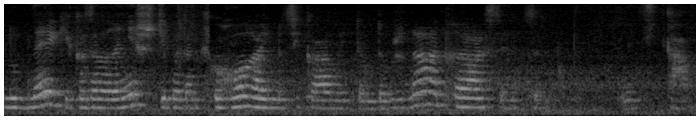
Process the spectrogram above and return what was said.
нудне, яке казали раніше, типу там кого реально цікавить, там довжина траси, це не цікаво.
